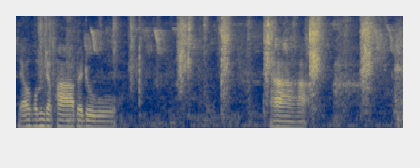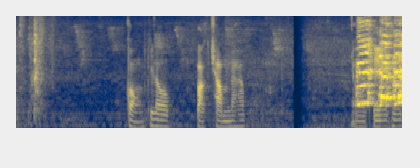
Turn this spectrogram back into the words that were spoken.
เดี๋ยวผมจะพาไปดูกล่องที่เราปักชำนะครับ โอเคครับ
